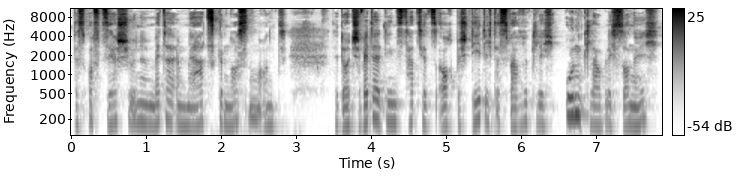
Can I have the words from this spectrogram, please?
das oft sehr schöne Wetter im März genossen und der Deutsche Wetterdienst hat jetzt auch bestätigt, es war wirklich unglaublich sonnig,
